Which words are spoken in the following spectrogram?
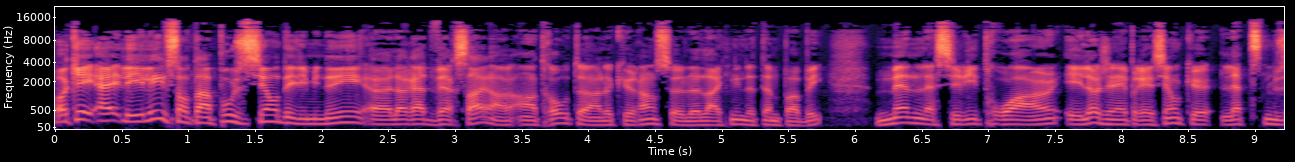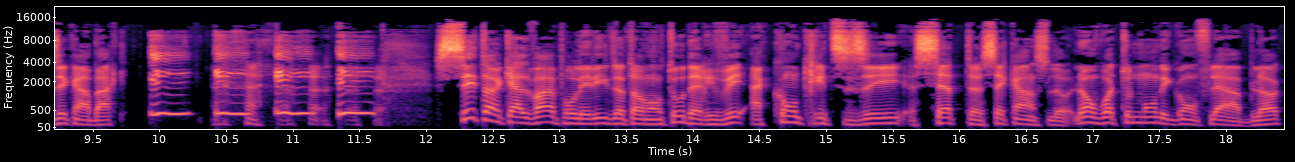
OK, les Leafs sont en position d'éliminer euh, leur adversaire, en- entre autres, en l'occurrence, le Lightning de Tampa Bay, mène la série 3 à 1. Et là, j'ai l'impression que la petite musique embarque. C'est un calvaire pour les Leafs de Toronto d'arriver à concrétiser cette séquence-là. Là, on voit tout le monde est gonflé à bloc.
